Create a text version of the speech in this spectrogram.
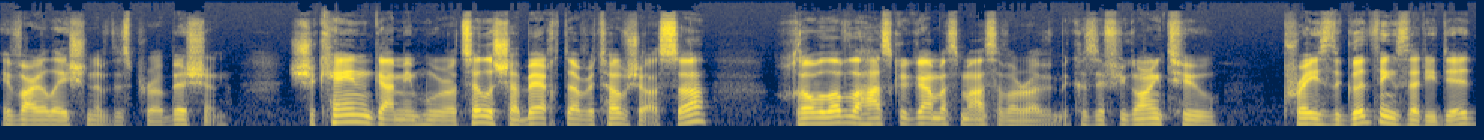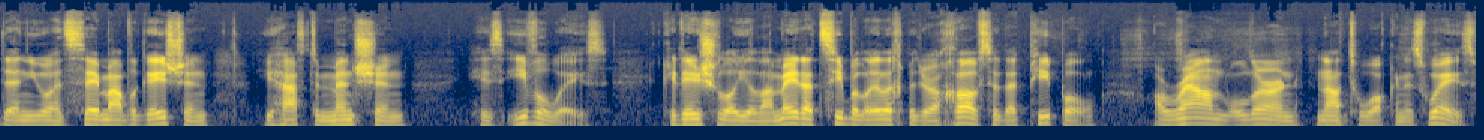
a violation of this prohibition. Because if you're going to praise the good things that he did, then you have the same obligation. You have to mention his evil ways. So that people around will learn not to walk in his ways.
